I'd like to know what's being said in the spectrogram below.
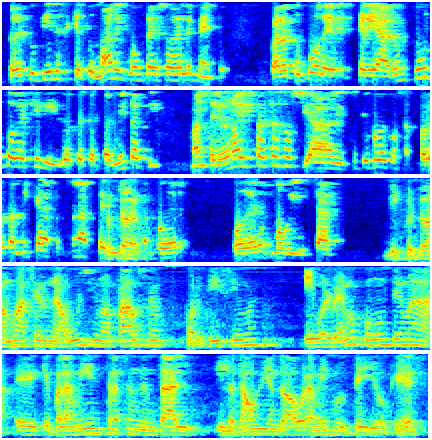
Entonces tú tienes que tomar en cuenta esos elementos para tú poder crear un punto de equilibrio que te permita a ti mantener una distancia social y ese tipo de cosas, pero también que la persona permita poder, poder movilizarse. Disculpe, vamos a hacer una última pausa cortísima y volvemos con un tema eh, que para mí es trascendental y lo estamos viendo ahora mismo usted y yo, que es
